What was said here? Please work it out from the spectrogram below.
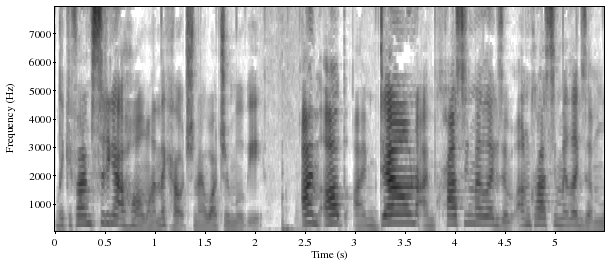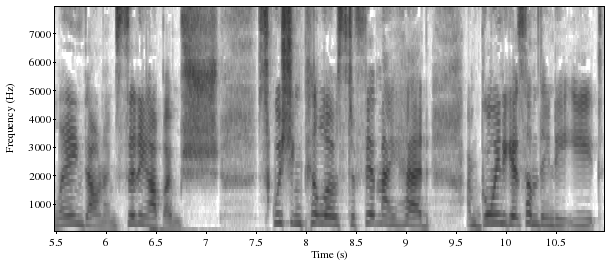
like if I'm sitting at home on the couch and I watch a movie, I'm up, I'm down, I'm crossing my legs, I'm uncrossing my legs, I'm laying down, I'm sitting up, I'm sh- squishing pillows to fit my head, I'm going to get something to eat.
